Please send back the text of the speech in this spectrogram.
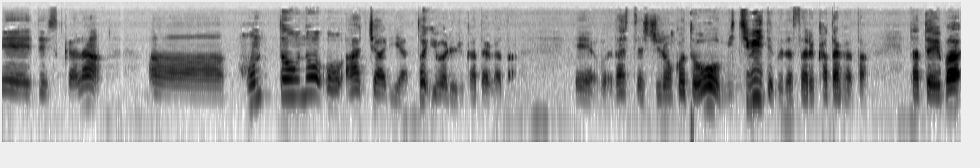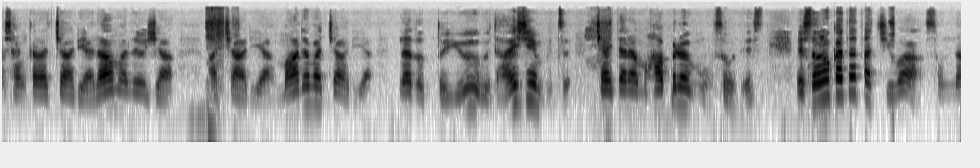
えーですからあ本当のアーチャリアと言われる方々、えー私たちのことを導いてくださる方々例えばシャンカラチャーリアラーマヌージャアチャーリアマーダバチャーリアなどという大人物。チャイタラ・マハプラブもそうです。えその方たちはそんな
